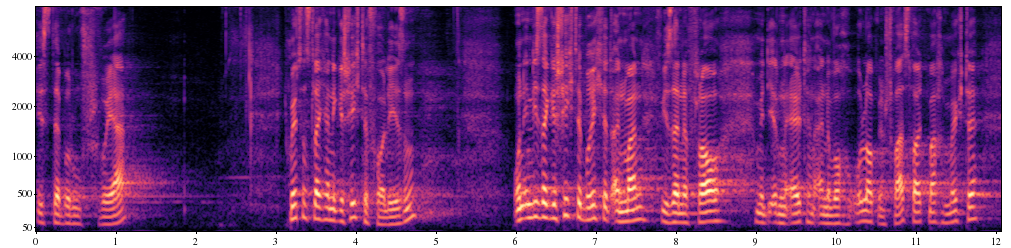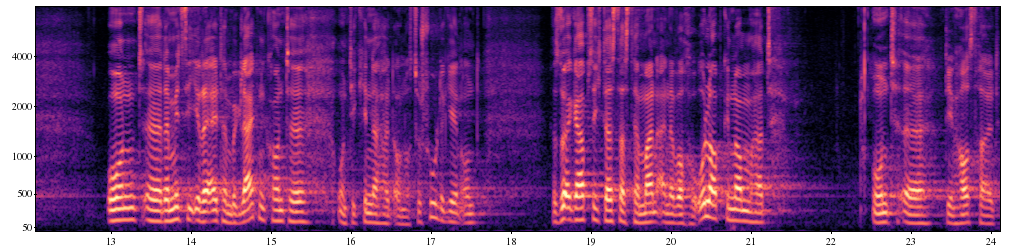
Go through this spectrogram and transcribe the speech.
ist der Beruf schwer? Ich möchte uns gleich eine Geschichte vorlesen. Und in dieser Geschichte berichtet ein Mann, wie seine Frau mit ihren Eltern eine Woche Urlaub im Schwarzwald machen möchte und äh, damit sie ihre Eltern begleiten konnte und die Kinder halt auch noch zur Schule gehen. Und so ergab sich das, dass der Mann eine Woche Urlaub genommen hat und äh, den Haushalt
